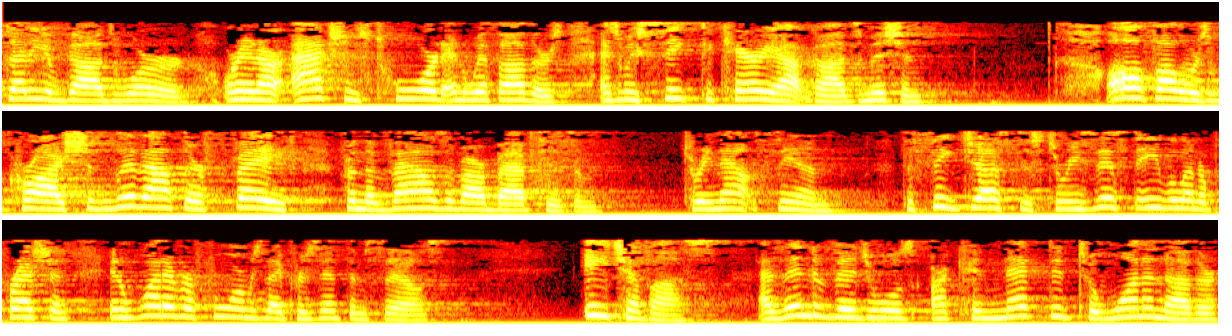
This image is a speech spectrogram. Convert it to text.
study of God's Word or in our actions toward and with others as we seek to carry out God's mission. All followers of Christ should live out their faith from the vows of our baptism to renounce sin, to seek justice, to resist evil and oppression in whatever forms they present themselves. Each of us, as individuals, are connected to one another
